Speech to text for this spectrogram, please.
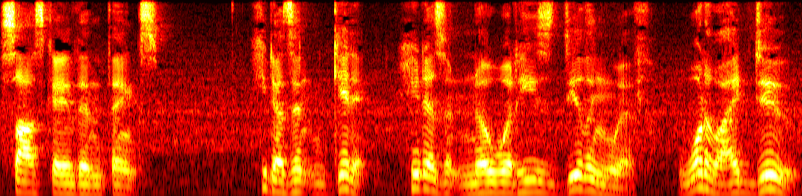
Sasuke then thinks, he doesn't get it. He doesn't know what he's dealing with. What do I do?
